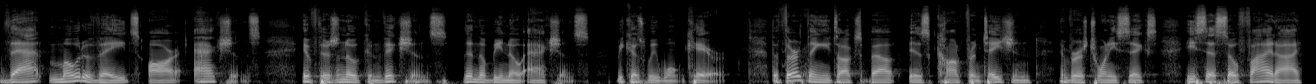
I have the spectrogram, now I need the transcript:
that motivates our actions. If there's no convictions, then there'll be no actions because we won't care. The third thing he talks about is confrontation in verse 26. He says, So fight I,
